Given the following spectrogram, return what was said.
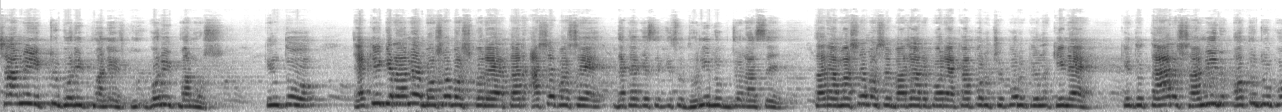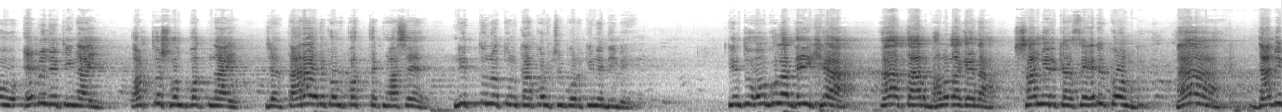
স্বামী একটু গরিব মানুষ গরিব মানুষ, কিন্তু একই গ্রামে বসবাস করে, তার আশেপাশে দেখা গেছে কিছু ধনী লোকজন আছে, তারা মাসে মাসে বাজার করে, কাপড় চোপড় কিনে কিন্তু তার স্বামীর অতটুকু এবিলিটি নাই, অর্থ সম্পদ নাই, যে তারা এরকম প্রত্যেক মাসে নিত্য নতুন কাপড় চোপড় কিনে দিবে। কিন্তু ওগুলো দেখা হ্যাঁ তার ভালো লাগে না। স্বামীর কাছে এরকম হ্যাঁ দাবি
